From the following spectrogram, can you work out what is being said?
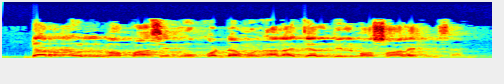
Darul mafasid muqaddamun ala jalbil masalih misalnya.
